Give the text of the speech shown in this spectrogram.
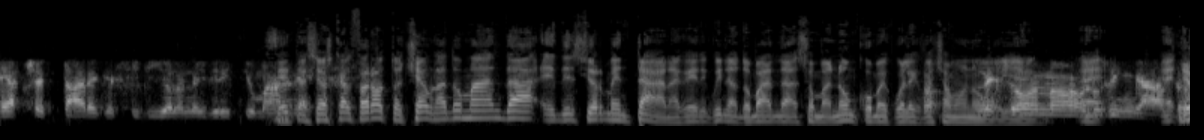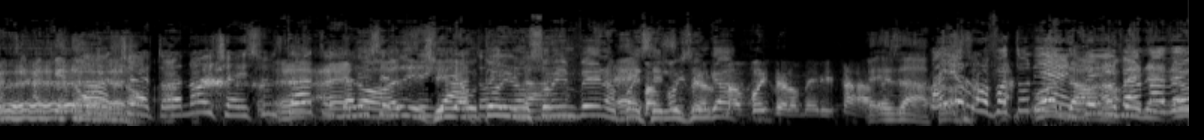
e accettare che si violano i diritti umani. Senta, signor Scalfarotto, c'è una domanda eh, del signor Mentana, quindi quindi una domanda insomma non come quelle che facciamo noi. ne sono eh. lusingato. anche, anche Eh, noi, no, no. certo, da Ah, noi ci ha insultato e Eh, da lui no, si è dici, gli lusingato, autori non sono in vena, Eh, poi ma, sei voi ve, lusingato. ma voi ve lo meritate. Esatto. Ma io non ho fatto niente, Guarda, va bene, ma eh, vedi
